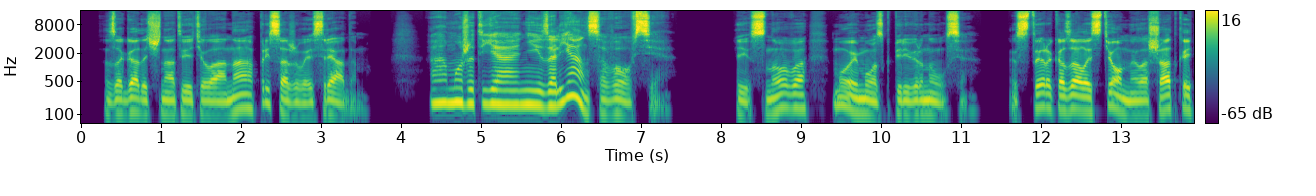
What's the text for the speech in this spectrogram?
— загадочно ответила она, присаживаясь рядом. «А может, я не из Альянса вовсе?» И снова мой мозг перевернулся. Эстер оказалась темной лошадкой,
